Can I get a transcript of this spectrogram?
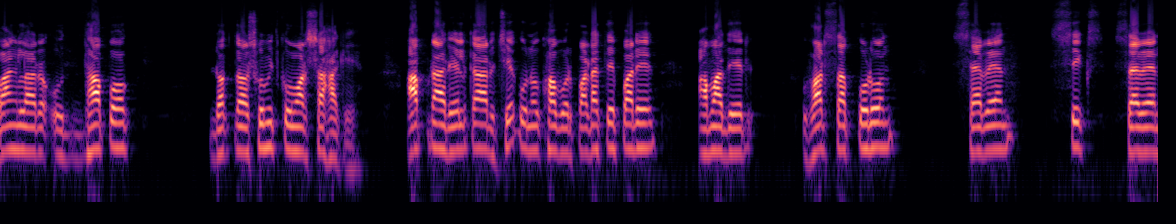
বাংলার অধ্যাপক ডক্টর সুমিত কুমার সাহাকে। আপনার এলাকার যে কোনো খবর পাঠাতে পারেন আমাদের হোয়াটসঅ্যাপ করুন, seven six seven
